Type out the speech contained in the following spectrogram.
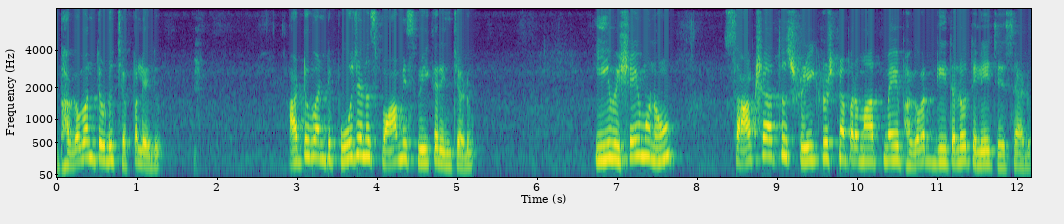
భగవంతుడు చెప్పలేదు. అటువంటి పూజను స్వామి స్వీకరించడు. ఈ విషయమును సాక్షాత్తు శ్రీకృష్ణ పరమాత్మే భగవద్గీతలో తెలియచేశాడు.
